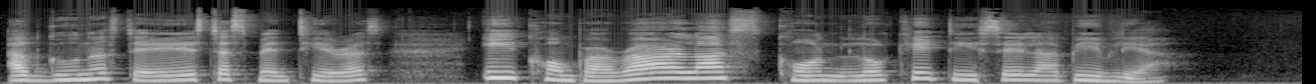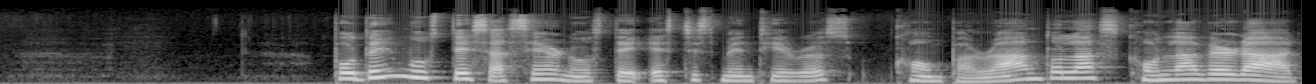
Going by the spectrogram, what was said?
algunas de estas mentiras y compararlas con lo que dice la Biblia. Podemos deshacernos de estas mentiras comparándolas con la verdad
